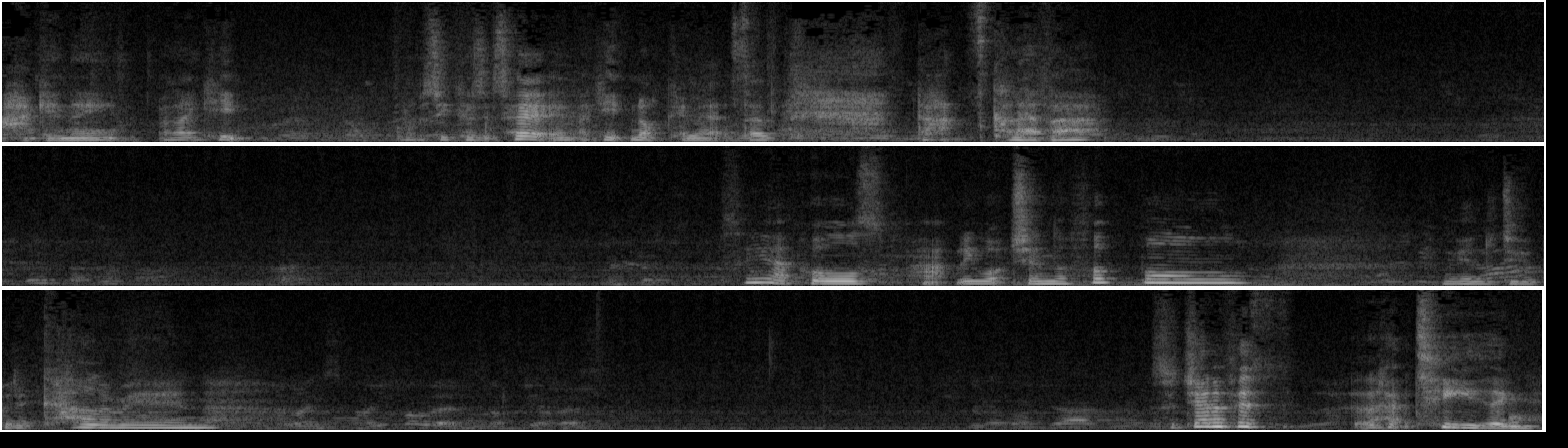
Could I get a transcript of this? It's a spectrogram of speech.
agony. And I keep, obviously because it's hurting, I keep knocking it. So that's clever. So yeah, Paul's happily watching the football. I'm going to do a bit of colouring. So Jennifer's uh, teething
